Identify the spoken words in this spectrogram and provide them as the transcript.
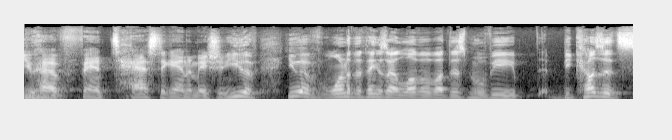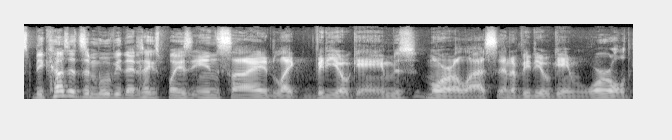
You have fantastic animation. You have you have one of the things I love about this movie because it's because it's a movie that takes place inside like video games more or less in a video game world.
